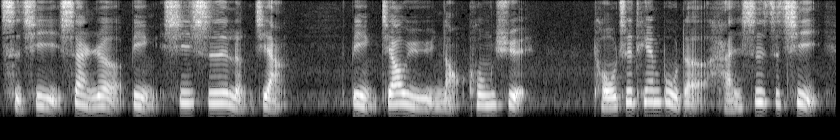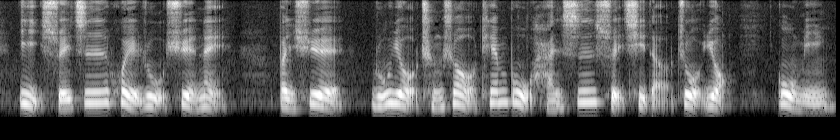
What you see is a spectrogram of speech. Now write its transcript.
此气散热并吸湿冷降，并交于脑空穴，头之天部的寒湿之气亦随之汇入穴内。本穴如有承受天部寒湿水气的作用，故名。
